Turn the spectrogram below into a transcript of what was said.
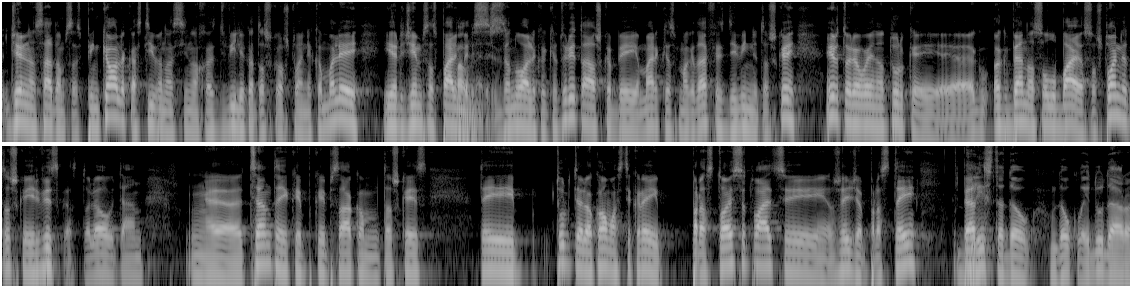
Dželinas Adamsas 15, Stevenas Sinochas 12.8 kamaliai ir Jamesas Palmeris 11.4 taško bei Markis Magdafis 9 taškai ir toliau eina turkai Agbenas Olubajas 8 taškai ir viskas. Toliau ten e, centai, kaip, kaip sakom, taškais. Tai Turk Telekomas tikrai prastoj situacijai, žaidžia prastai. Bet... Klysta daug, daug klaidų daro,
